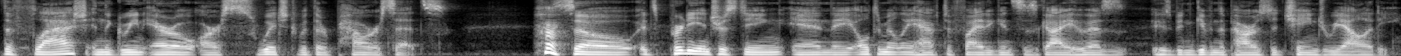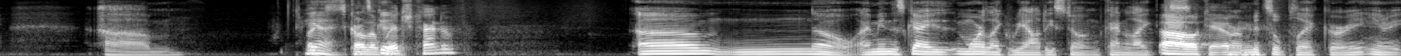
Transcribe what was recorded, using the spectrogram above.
the Flash and the Green Arrow are switched with their power sets. So it's pretty interesting, and they ultimately have to fight against this guy who has who's been given the powers to change reality. Um, Like yeah, Scarlet. Witch, kind of. Um, no. I mean, this guy is more like Reality Stone, kind of like Oh, okay, or okay. Mxyzptlk, or you know,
